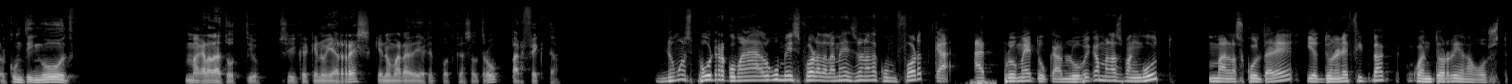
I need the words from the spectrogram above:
el contingut, m'agrada tot, tio. O sigui, crec que no hi ha res que no m'agradi aquest podcast. El trobo perfecte. No m'has pogut recomanar alguna més fora de la meva zona de confort que et prometo que amb el bé que me l'has vengut me l'escoltaré i et donaré feedback quan torni a l'agost.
